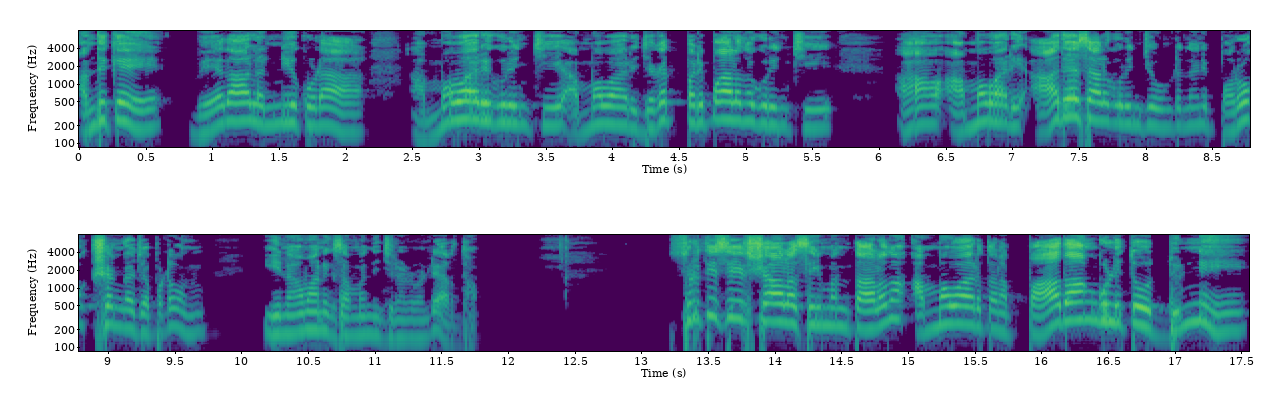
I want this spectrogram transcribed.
అందుకే వేదాలన్నీ కూడా అమ్మవారి గురించి అమ్మవారి జగత్ పరిపాలన గురించి ఆ అమ్మవారి ఆదేశాల గురించి ఉంటుందని పరోక్షంగా చెప్పడం ఈ నామానికి సంబంధించినటువంటి అర్థం. శృతి శీర్షాల సీమంతాలను అమ్మవారు తన పాదాంగుళితో దున్ని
